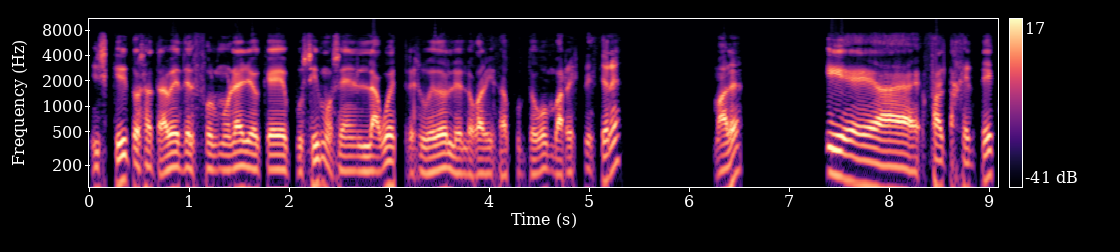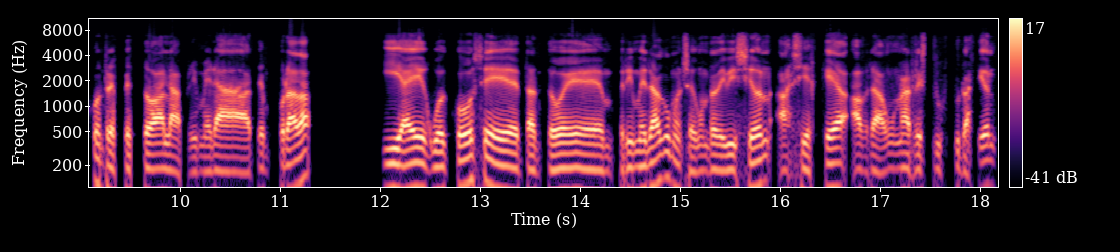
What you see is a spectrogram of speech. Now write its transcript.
inscritos a través del formulario que pusimos en la web www.logariza.com barra inscripciones. ¿Vale? Y eh, falta gente con respecto a la primera temporada. Y hay huecos eh, tanto en primera como en segunda división. Así es que habrá una reestructuración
